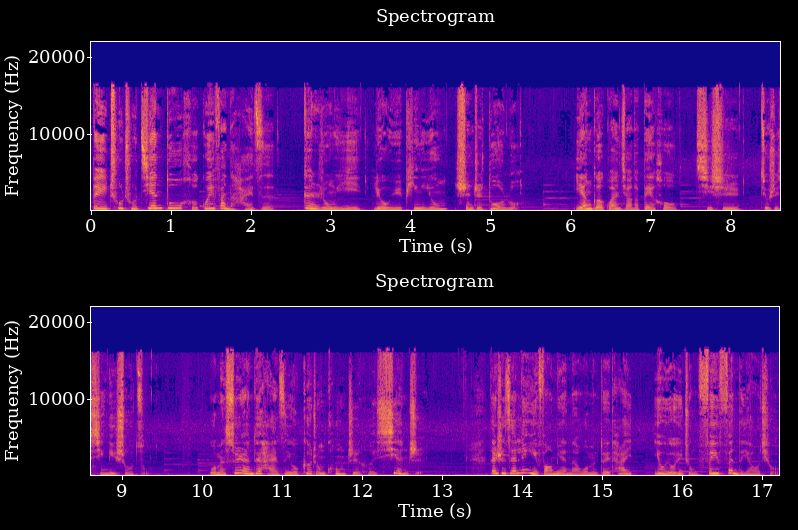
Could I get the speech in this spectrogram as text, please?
被处处监督和规范的孩子，更容易流于平庸，甚至堕落。严格管教的背后，其实就是心理受阻。我们虽然对孩子有各种控制和限制，但是在另一方面呢，我们对他又有一种非分的要求，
